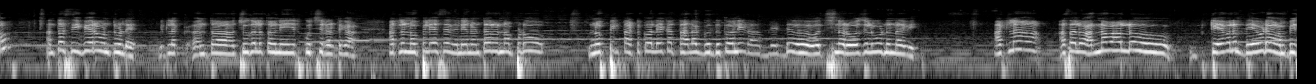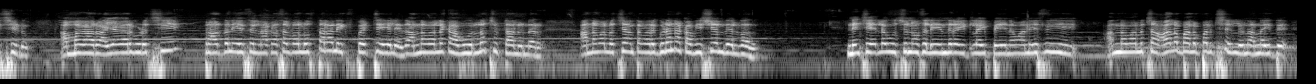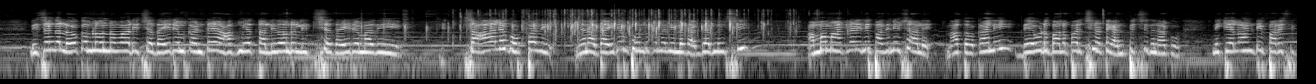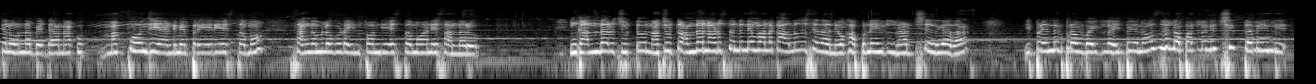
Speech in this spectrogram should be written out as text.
అంత సివియర్ ఉంటుండే. ఇట్లా అంత చూదలతో కూర్చున్నట్టుగా. అట్లా నొప్పి లేసేది. నేను అంటారు ఉన్నప్పుడు నొప్పికి తట్టుకోలేక తల గుద్దుకొని బ్లడ్ వచ్చిన రోజులు కూడా ఉన్నవి. అట్లా అసలు అన్న వాళ్ళు కేవలం దేవుడే పంపించాడు. అమ్మగారు అయ్యగారు కూడా వచ్చి ప్రార్థన చేసి నాకు అసలు వాళ్ళు వస్తారని ఎక్స్పెక్ట్ చేయలేదు. అన్న వాళ్ళకి ఆ ఊర్లో చుట్టాలు ఉన్నారు. అన్న వాళ్ళు వచ్చేంత వరకు కూడా నాకు ఆ విషయం తెలియదు నేను చీరలో కూర్చుని అసలు ఏందిరా ఇట్లా అయిపోయినాం అనేసి అన్న వాళ్ళు చాలా బలపరిచేళ్ళు నన్ను అయితే నిజంగా లోకంలో ఉన్నవారు ఇచ్చే ధైర్యం కంటే ఆత్మీయ తల్లిదండ్రులు ఇచ్చే ధైర్యం అది చాలా గొప్పది. నేను ఆ ధైర్యం పొందుకున్న వీళ్ళ దగ్గర నుంచి. అమ్మ మాట్లాడింది పది నిమిషాలే. నాతో కానీ దేవుడు బలపరిచినట్టుగా అనిపించింది నాకు. నీకు ఎలాంటి పరిస్థితిలో ఉన్న బిడ్డ? నాకు మాకు ఫోన్ చేయండి మేము ప్రేయర్ చేస్తాము సంఘంలో కూడా ఇన్ఫామ్ చేస్తాము అనేసి అన్నారు. ఇంకా అందరు చుట్టూ నా చుట్టూ అందరు నడుస్తుంటే నేను వాళ్ళకి ఆలోచిసేదాన్ని ఒకప్పుడు నేను ఇట్లా నడిచేది కదా. ఇప్పుడు ఎందుకు ప్రభు ఇట్లా అయిపోయినా అసలు నా పట్ల నిశ్చిత్తమైంది చిత్తమైంది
